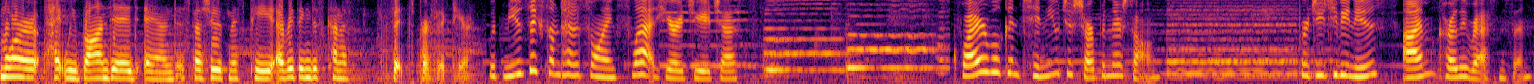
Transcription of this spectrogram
more tightly bonded and especially with Miss P, everything just kind of fits perfect here. With music sometimes falling flat here at GHS, choir will continue to sharpen their song. For GTV News, I'm Carly Rasmussen.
